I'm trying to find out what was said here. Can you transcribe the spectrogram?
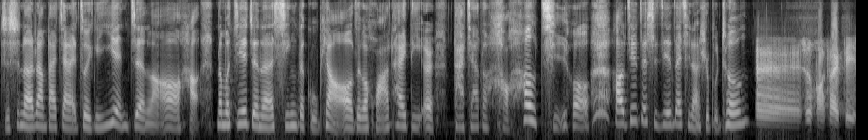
只是呢让大家来做一个验证了哦。好，那么接着呢，新的股票哦，这个华泰第二，大家都好好奇哦。好，接着时间再请老师补充。呃，是华泰第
